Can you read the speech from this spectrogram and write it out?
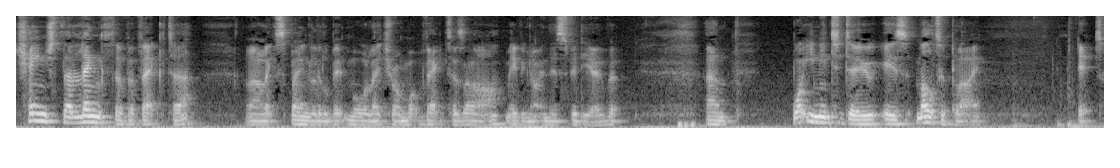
change the length of a vector, and I'll explain a little bit more later on what vectors are, maybe not in this video, but um, what you need to do is multiply it.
